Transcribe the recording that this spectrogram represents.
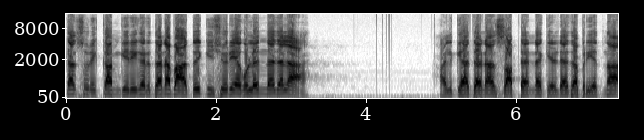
का सुरेख कामगिरी करताना पाहतोय किशोर या गोलंदाजाला. हलक्या हाताना सापट्यांना खेळण्याचा प्रयत्न.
